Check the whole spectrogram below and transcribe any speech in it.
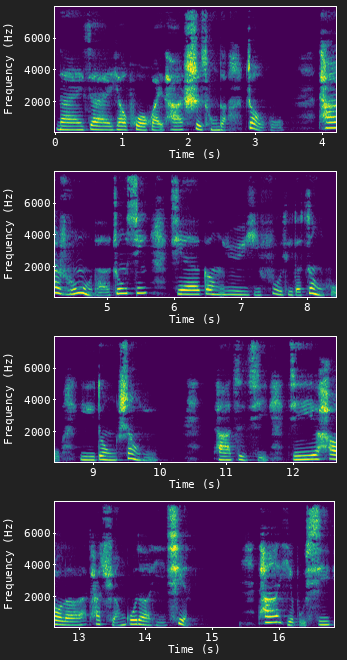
乃在要破坏他侍从的照顾，他乳母的忠心，且更欲以富丽的憎恶以动少女。他自己即耗了他全国的一切，他也不惜，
